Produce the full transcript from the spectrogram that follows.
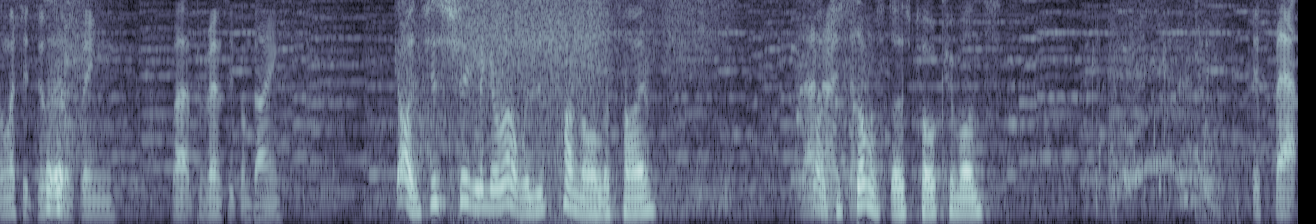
Unless it does something that prevents it from dying. God, it's just shiggling around with its tongue all the time. Nah, Not nah, just some of those Pokemons. It's fat.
